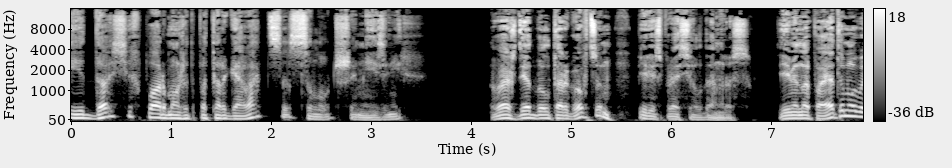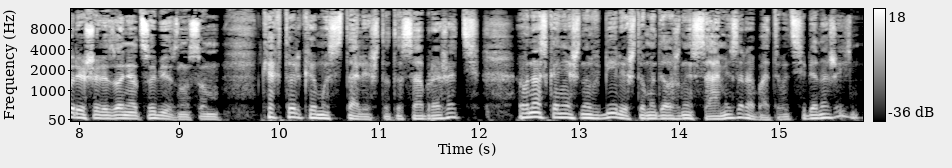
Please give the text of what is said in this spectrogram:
и до сих пор может поторговаться с лучшими из них. «Ваш дед был торговцем?» — переспросил Данрос. «Именно поэтому вы решили заняться бизнесом?» «Как только мы стали что-то соображать, в нас, конечно, вбили, что мы должны сами зарабатывать себе на жизнь.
